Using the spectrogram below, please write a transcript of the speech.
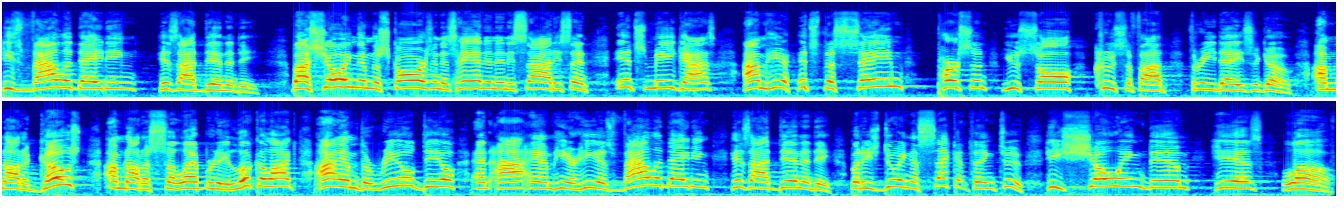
he's validating his identity. By showing them the scars in his hand and in his side, he's saying, It's me, guys. I'm here. It's the same person you saw crucified three days ago. I'm not a ghost. I'm not a celebrity look-alike. I am the real deal, and I am here. He is validating his identity, but he's doing a second thing too. He's showing them his love.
